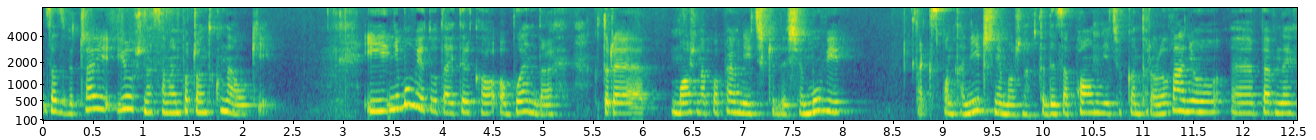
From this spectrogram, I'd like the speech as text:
zazwyczaj już na samym początku nauki. I nie mówię tutaj tylko o błędach, które można popełnić, kiedy się mówi tak spontanicznie, można wtedy zapomnieć o kontrolowaniu e, pewnych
